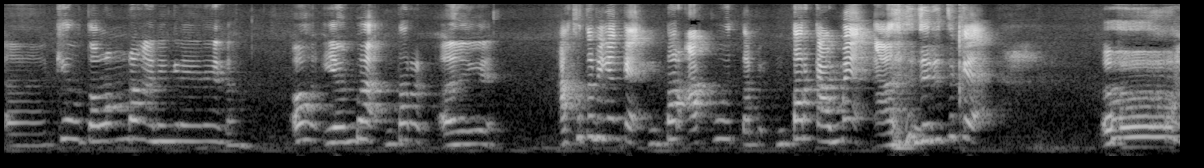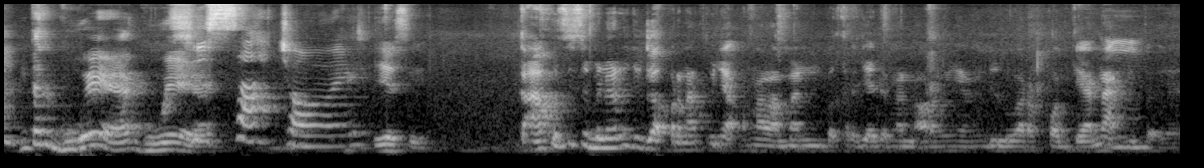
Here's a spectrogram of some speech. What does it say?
eh Kil tolong dong ini gini ini ini." oh iya mbak ntar eh, aku tuh bingung kayak ntar aku tapi ntar kame jadi tuh kayak eh ntar gue ya, gue ya. susah coy Iya sih. Ke aku sih sebenarnya juga pernah punya pengalaman bekerja dengan orang yang di luar Pontianak Hmm. gitu ya.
